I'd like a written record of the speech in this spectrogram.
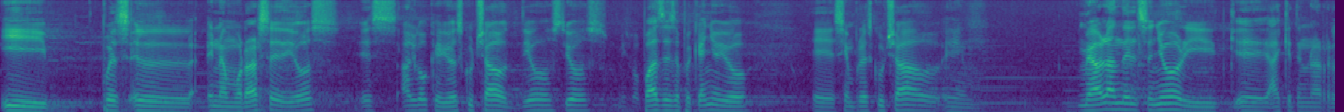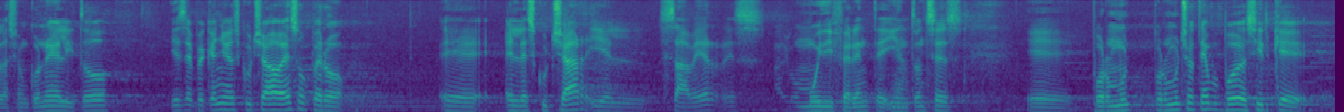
Y pues el enamorarse de Dios es algo que yo he escuchado. Dios, Dios, mis papás desde pequeño yo eh, siempre he escuchado. eh, me hablan del Señor y hay que tener una relación con Él y todo. Y desde pequeño he escuchado eso, pero eh, el escuchar y el saber es algo muy diferente. Y entonces, eh, por, por mucho tiempo puedo decir que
